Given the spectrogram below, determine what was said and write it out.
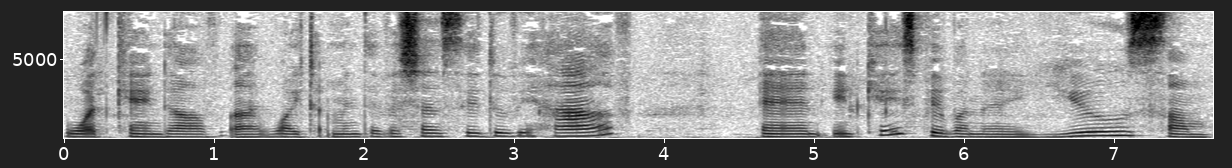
What kind of uh, vitamin deficiency do we have? And in case we want to use some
